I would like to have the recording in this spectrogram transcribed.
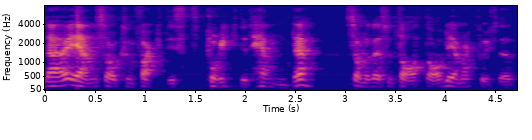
det här är en sak som faktiskt på riktigt hände som ett resultat av det maktskiftet.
